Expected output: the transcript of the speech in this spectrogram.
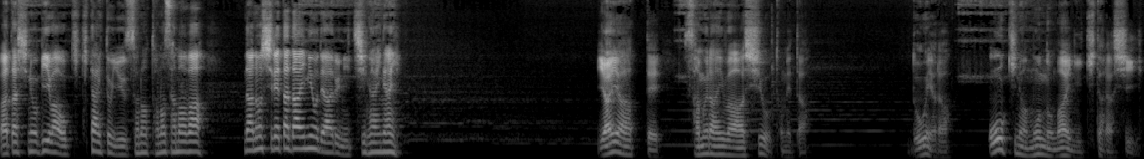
私の美話を聞きたいというその殿様は名の知れた大名であるに違いない。ややあって侍は足を止めた。どうやら大きな門の前に来たらしい。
